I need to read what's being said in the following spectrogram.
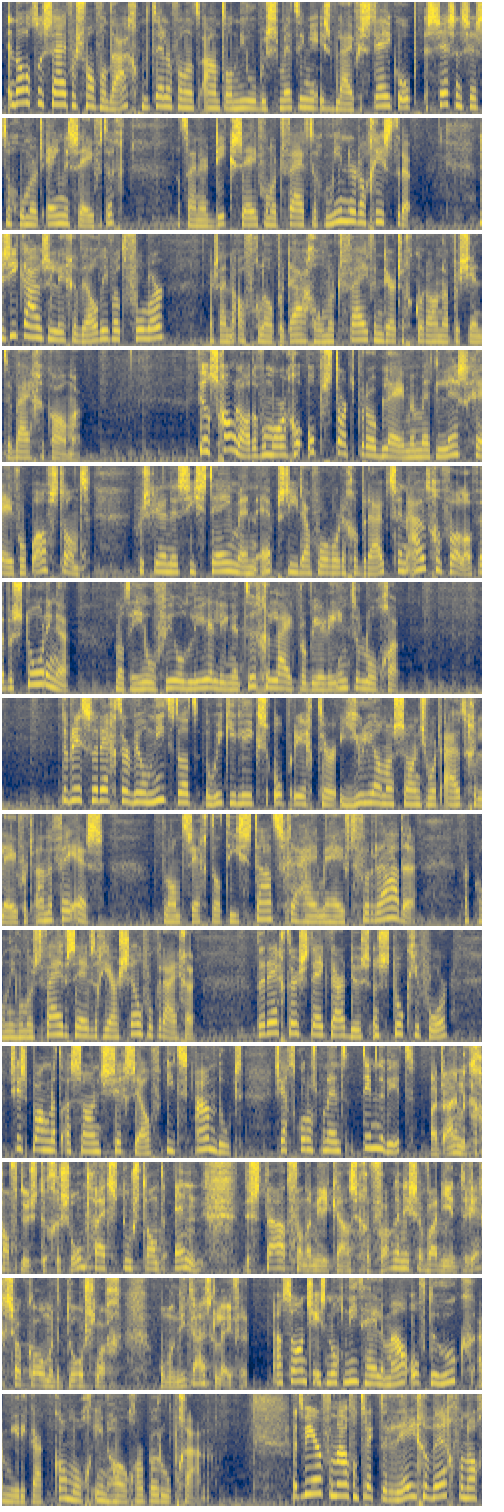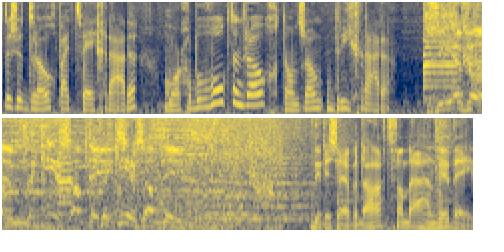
En dan nog de cijfers van vandaag. De teller van het aantal nieuwe besmettingen is blijven steken op 6671. Dat zijn er dik 750 minder dan gisteren. De ziekenhuizen liggen wel weer wat voller. Er zijn de afgelopen dagen 135 coronapatiënten bijgekomen. Veel scholen hadden vanmorgen opstartproblemen met lesgeven op afstand. Verschillende systemen en apps die daarvoor worden gebruikt zijn uitgevallen of hebben storingen. Omdat heel veel leerlingen tegelijk probeerden in te loggen. De Britse rechter wil niet dat Wikileaks-oprichter Julian Assange wordt uitgeleverd aan de VS. Het land zegt dat hij staatsgeheimen heeft verraden. Daar kan hij 175 jaar zelf voor krijgen. De rechter steekt daar dus een stokje voor. Ze is bang dat Assange zichzelf iets aandoet, zegt correspondent Tim de Wit. Uiteindelijk gaf dus de gezondheidstoestand en de staat van de Amerikaanse gevangenissen... waar hij in terecht zou komen de doorslag om hem niet uit te leveren. Assange is nog niet helemaal op de hoek. Amerika kan nog in hoger beroep gaan. Het weer. Vanavond trekt de regen weg. Vannacht is het droog bij 2 graden. Morgen bewolkt en droog, dan zo'n 3 graden. ZFM. Verkeersupdate. Verkeersupdate. Dit is even de hart van de ANWB.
